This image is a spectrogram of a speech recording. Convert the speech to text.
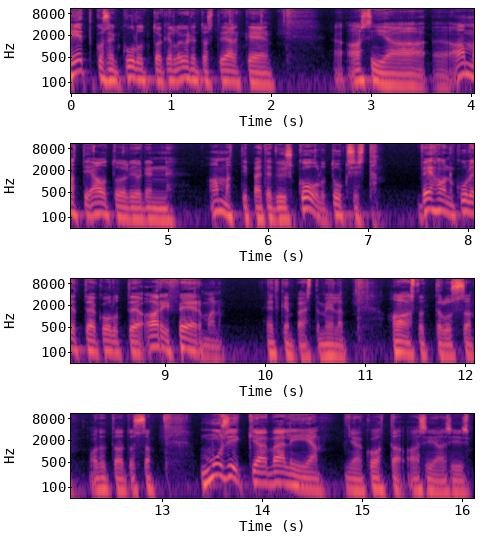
hetkosen kuluttua kello 11 jälkeen asiaa ä, ammattiautoilijoiden ammattipätevyyskoulutuksista. Vehon kuljettajakouluttaja Ari Feerman hetken päästä meillä haastattelussa. Otetaan tuossa musiikkia väliä ja kohta asiaa siis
